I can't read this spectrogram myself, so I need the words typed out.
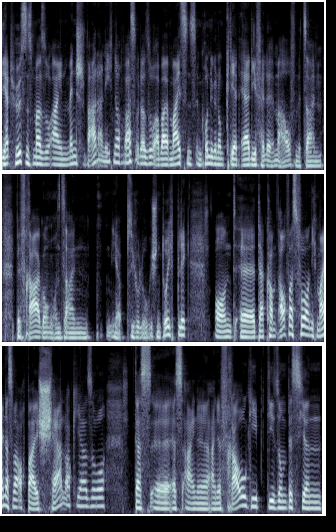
sie hat höchstens mal so ein Mensch, war da nicht noch was oder so, aber meistens im Grunde genommen klärt er die Fälle immer auf mit seinen Befragungen und seinen ja, psychologischen Durchblick. Und äh, da kommt auch was vor. Und ich meine, das war auch bei Sherlock ja so, dass äh, es eine, eine Frau gibt, die so ein bisschen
